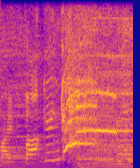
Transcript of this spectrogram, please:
My fucking god!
